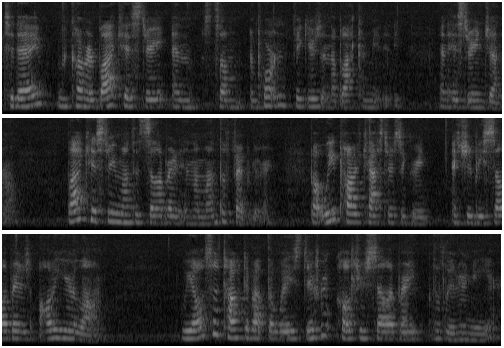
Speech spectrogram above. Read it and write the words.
Today, we covered Black history and some important figures in the Black community and history in general. Black History Month is celebrated in the month of February, but we podcasters agreed it should be celebrated all year long. We also talked about the ways different cultures celebrate the Lunar New Year.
